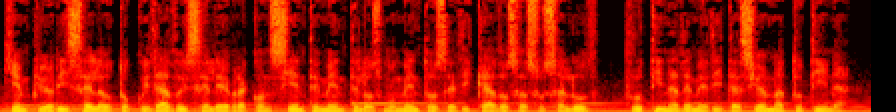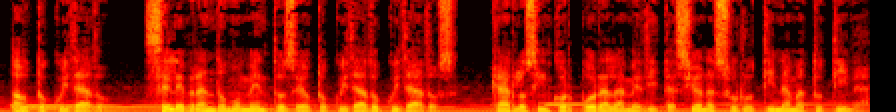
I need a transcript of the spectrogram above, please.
quien prioriza el autocuidado y celebra conscientemente los momentos dedicados a su salud, rutina de meditación matutina, autocuidado, celebrando momentos de autocuidado cuidados. Carlos incorpora la meditación a su rutina matutina.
